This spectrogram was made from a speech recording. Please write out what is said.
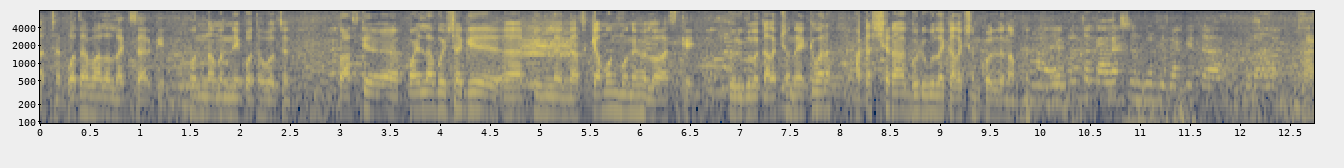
আচ্ছা কথা ভালো লাগছে আর কি। ফোন নাম্বার নিয়ে কথা বলছেন। তো আজকে পয়লা বৈশাখে কিনলেন। আজ কেমন মনে হলো আজকে? গরুগুলো কালেকশন একেবারে আটাশ সেরা গরুগুলো কালেকশন করলেন আপনি। হ্যাঁ।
